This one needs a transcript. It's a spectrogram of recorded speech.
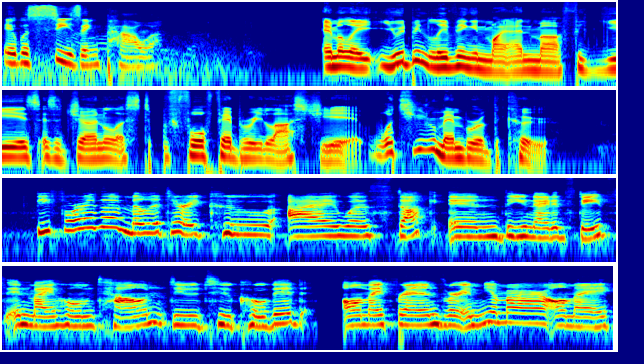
it was seizing power. Emily, you had been living in Myanmar for years as a journalist before February last year. What do you remember of the coup? Before the military coup, I was stuck in the United States in my hometown due to COVID. All my friends were in Myanmar, all my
